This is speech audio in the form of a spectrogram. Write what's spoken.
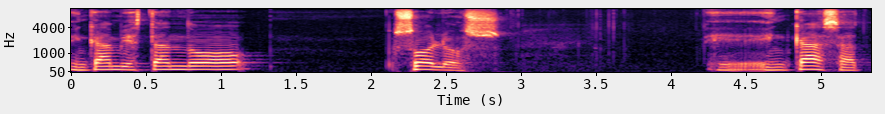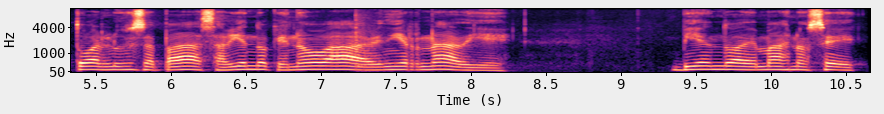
En cambio, estando solos, eh, en casa, todas las luces apagadas, sabiendo que no va a venir nadie, viendo además, no sé,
